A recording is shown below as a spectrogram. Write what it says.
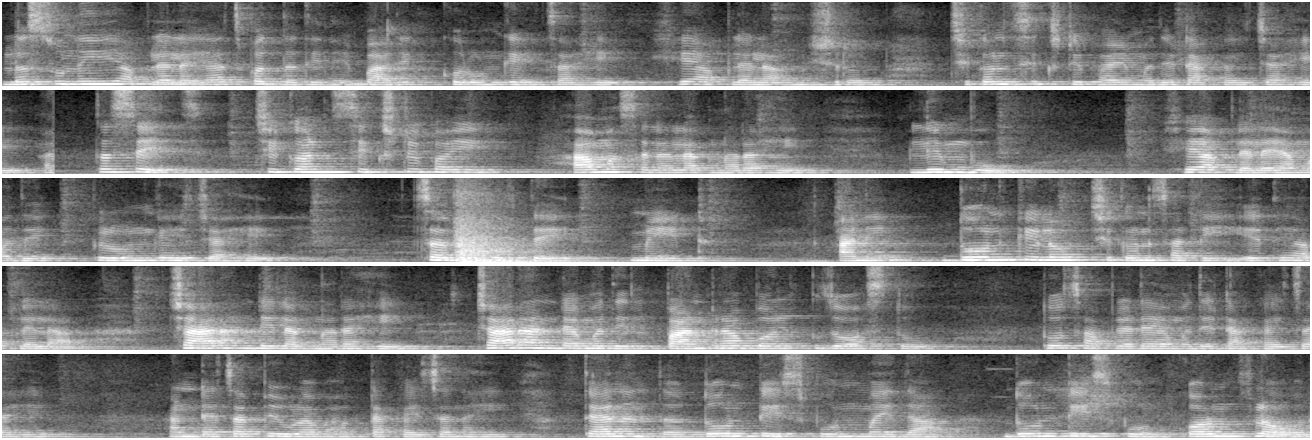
लसूणही आपल्याला याच पद्धतीने बारीक करून घ्यायचं आहे. हे आपल्याला मिश्रण चिकन सिक्स्टी फाईव्हमध्ये टाकायचे आहे. तसेच चिकन सिक्स्टी फाईव्ह हा मसाला लागणार आहे. लिंबू हे आपल्याला यामध्ये पिळून घ्यायचे आहे. चवीपुरते मीठ आणि दोन किलो चिकनसाठी येथे आपल्याला चार अंडे लागणार आहे. चार अंड्यामधील पांढरा बल्क जो असतो तोच आपल्याला यामध्ये टाकायचा आहे. अंड्याचा पिवळा भाग टाकायचा नाही. त्यानंतर दोन टीस्पून मैदा दोन टीस्पून कॉर्नफ्लॉवर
